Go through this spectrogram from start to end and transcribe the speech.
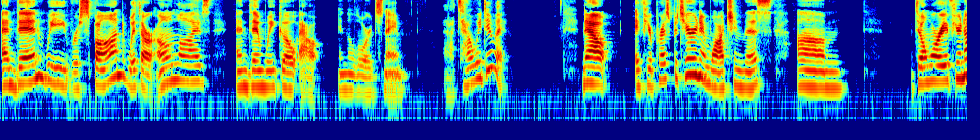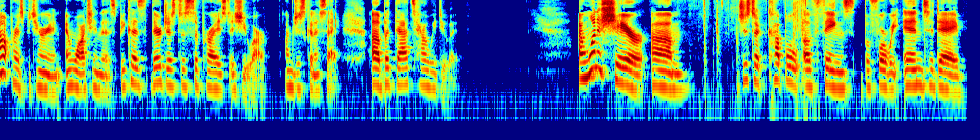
And then we respond with our own lives and then we go out in the Lord's name. That's how we do it. Now, if you're Presbyterian and watching this, um, don't worry if you're not Presbyterian and watching this because they're just as surprised as you are. I'm just going to say. Uh, but that's how we do it. I want to share um, just a couple of things before we end today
